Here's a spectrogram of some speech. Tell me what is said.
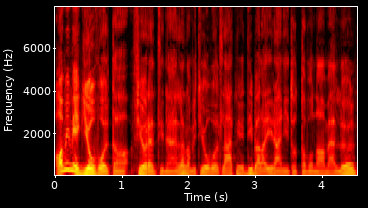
Ami még jó volt a Fiorentina ellen, amit jó volt látni, hogy Dybala irányította vonal mellől.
